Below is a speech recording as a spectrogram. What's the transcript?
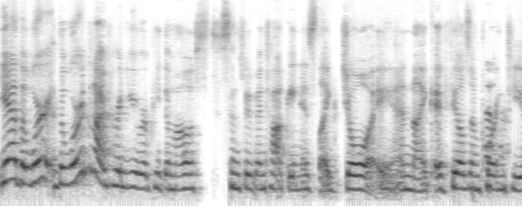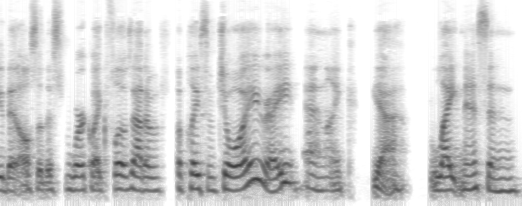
Yeah, the word the word that I've heard you repeat the most since we've been talking is like joy and like it feels important to you that also this work like flows out of a place of joy, right? And like yeah, lightness and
